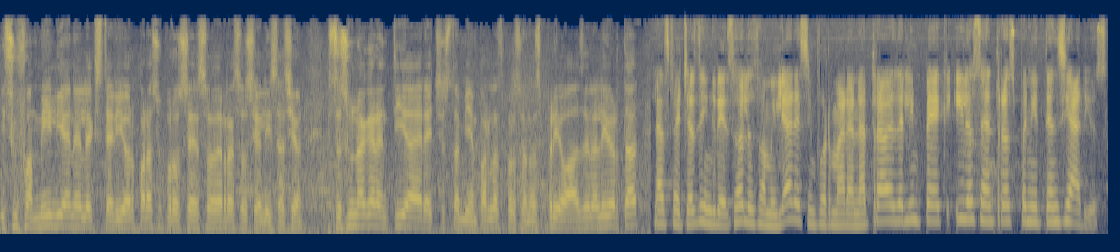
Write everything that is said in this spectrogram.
y su familia en el exterior para su proceso de resocialización. Esto es una garantía de derechos también para las personas privadas de la libertad. Las fechas de ingreso de los familiares informarán a través del IMPEC y los centros penitenciarios.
